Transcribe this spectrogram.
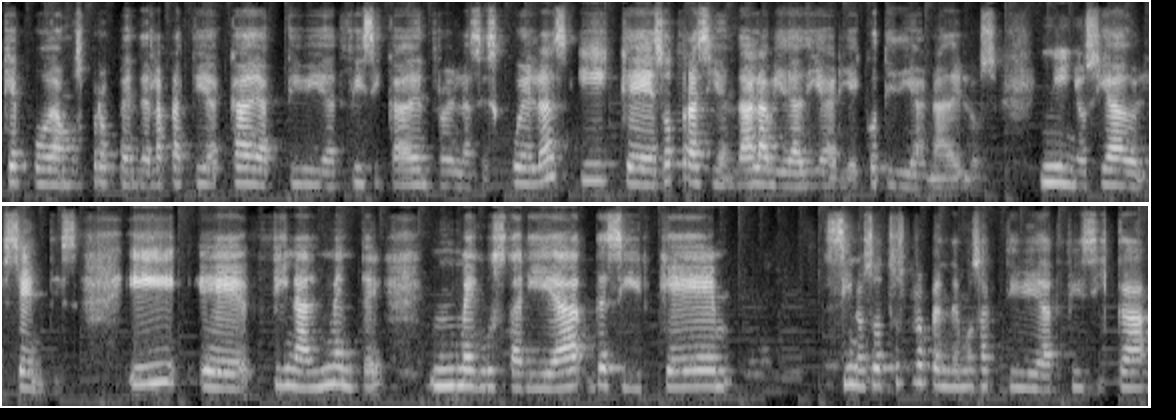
que podamos propender la práctica de actividad física dentro de las escuelas y que eso trascienda a la vida diaria y cotidiana de los niños y adolescentes. Y eh, finalmente me gustaría decir que si nosotros propendemos actividad física,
